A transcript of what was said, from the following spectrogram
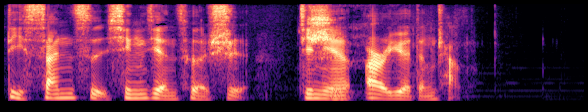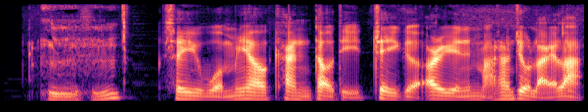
第三次星舰测试，今年二月登场。嗯哼，所以我们要看到底这个二月马上就来了。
